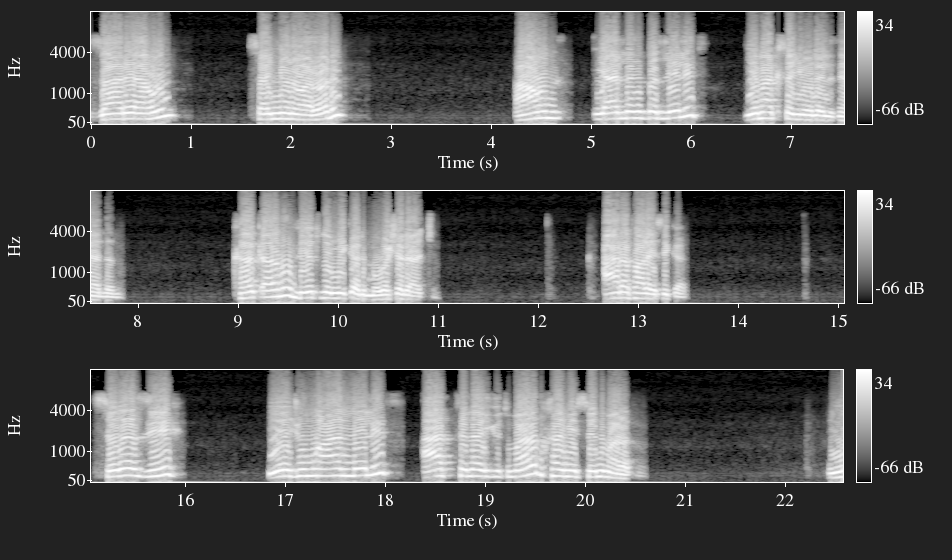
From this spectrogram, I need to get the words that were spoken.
ዛሬ አሁን ሰኞ ነው አይደል? አሁን ያለንበት ሌሊት የማክሰኞ ሌሊት ነው ያለነው። ከቀኑ ሌሊቱ ነው የሚቀድመው በሸሪዓችን። አረፋ ላይ ሲቀር። ስለዚህ የጁሙአን ሌሊት አትለዩት ማለት ኸሚስን ማለት ነው። እኛ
